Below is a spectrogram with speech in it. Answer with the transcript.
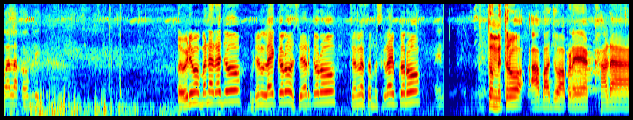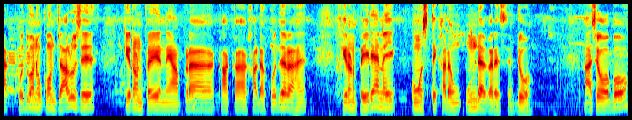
વાલા પબ્લિક તો વિડીયોમાં બના રહેજો. વિડીયોને લાઈક કરો શેર કરો ચેનલને સબસ્ક્રાઈબ કરો. તો મિત્રો, આ બાજુ આપણે ખાડા ખોદવાનું કામ ચાલુ છે. કિરણભાઈ અને આપણા કાકા ખાડા ખોદેરા છે. કિરણભાઈ રહ્યા ને એ કોંસથી ખાડા ઊંડા કરે છે. જુઓ. આ છે ઓબો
